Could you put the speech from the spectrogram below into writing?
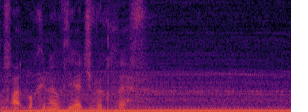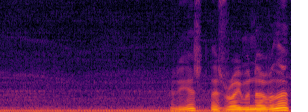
It's like looking over the edge of a cliff. There he is. There's Raymond over there.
